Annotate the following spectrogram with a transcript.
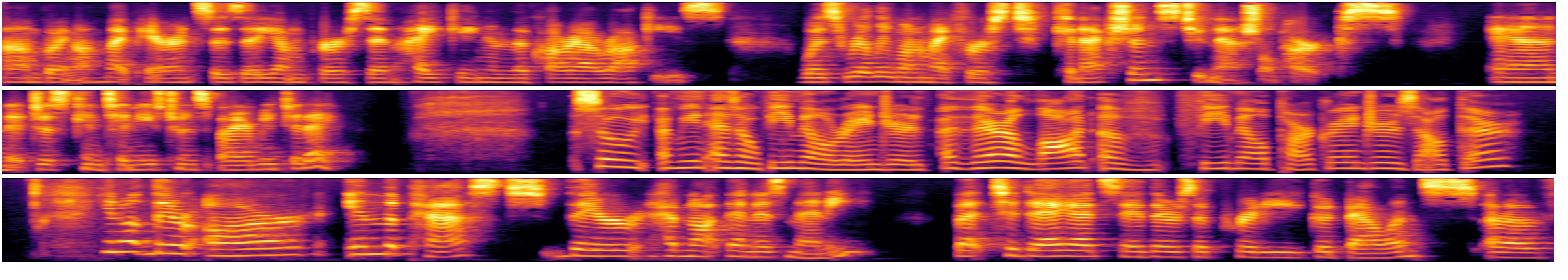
um, going out with my parents as a young person, hiking in the Colorado Rockies was really one of my first connections to national parks. And it just continues to inspire me today. So, I mean, as a female ranger, are there a lot of female park rangers out there? You know, there are in the past, there have not been as many, but today I'd say there's a pretty good balance of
